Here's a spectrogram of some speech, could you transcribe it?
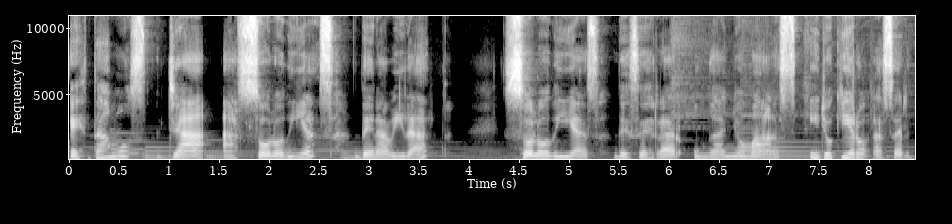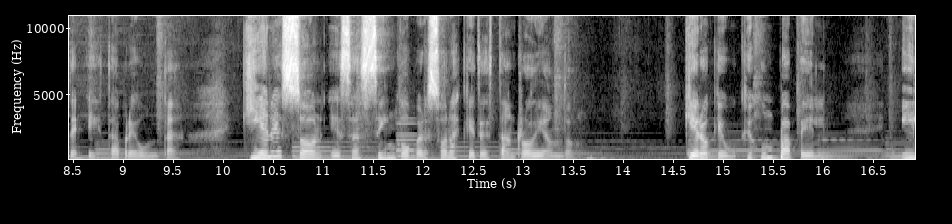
Estamos ya a solo días de Navidad, solo días de cerrar un año más y yo quiero hacerte esta pregunta. ¿Quiénes son esas cinco personas que te están rodeando? Quiero que busques un papel y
